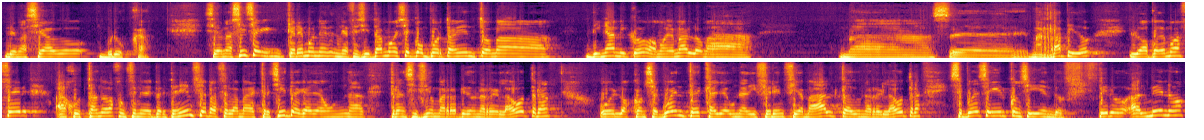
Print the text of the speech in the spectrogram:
demasiado brusca. Si aún así queremos, necesitamos ese comportamiento más dinámico, vamos a llamarlo más, más, eh, más rápido, lo podemos hacer ajustando las funciones de pertenencia para hacerla más estrechita, que haya una transición más rápida de una regla a otra, o en los consecuentes, que haya una diferencia más alta de una regla a otra, se puede seguir consiguiendo, pero al menos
